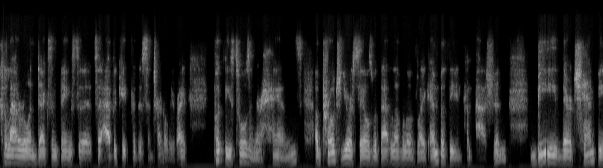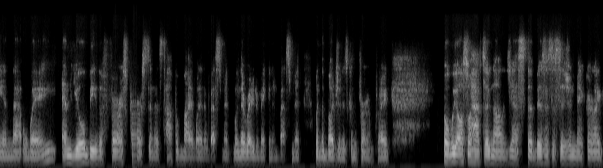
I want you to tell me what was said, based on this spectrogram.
collateral and decks and things to, to advocate for this internally, right? Put these tools in their hands approach your sales with that level of like empathy and compassion be their champion that way and you'll be the first person that's top of mind when an investment when they're ready to make an investment when the budget is confirmed right? But we also have to acknowledge yes the business decision maker like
